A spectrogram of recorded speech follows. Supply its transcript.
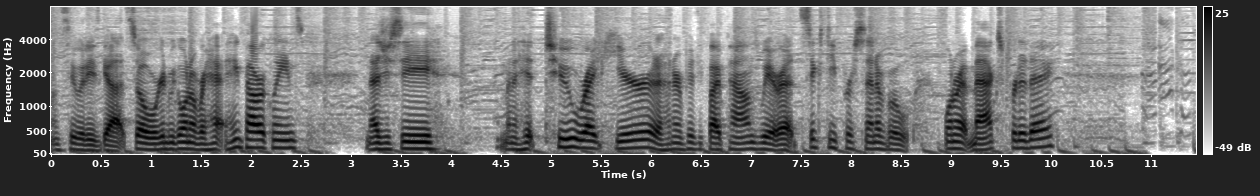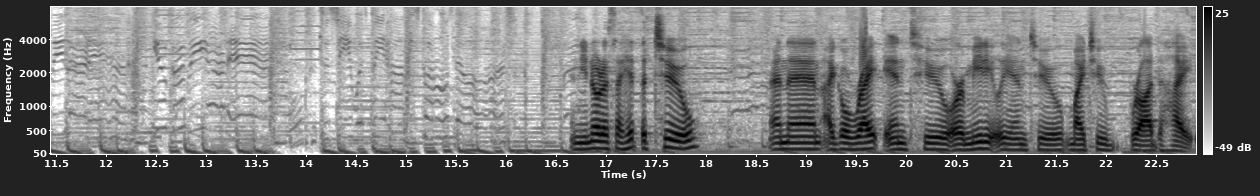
let's see what he's got. So we're going to be going over hang power cleans. And as you see, I'm going to hit two right here at 155 pounds. We are at 60% of a one rep max for today. And you notice I hit the two and then I go right into or immediately into my two broad to height.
